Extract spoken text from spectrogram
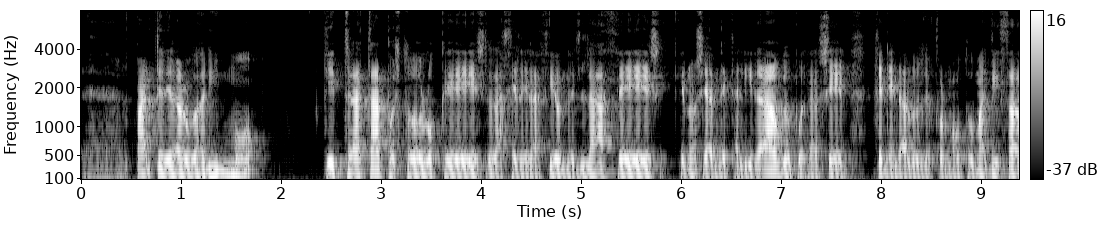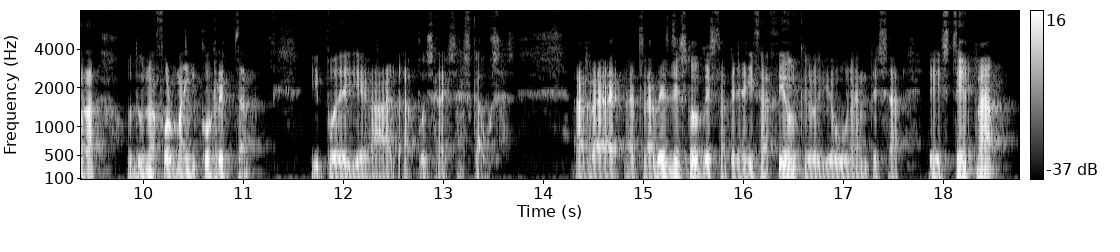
eh, parte del algoritmo que trata pues todo lo que es la generación de enlaces que no sean de calidad o que puedan ser generados de forma automatizada o de una forma incorrecta y puede llegar a, pues a esas causas a, través de esto, de esta penalización que lo dio una empresa externa,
